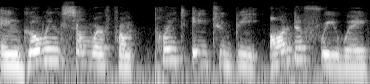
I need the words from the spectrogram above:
and going somewhere from point A to B on the freeway,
